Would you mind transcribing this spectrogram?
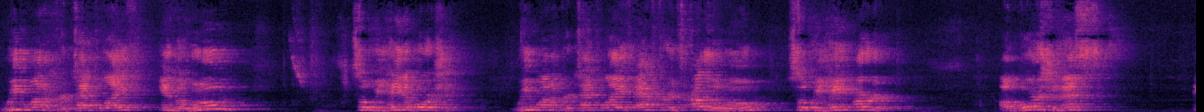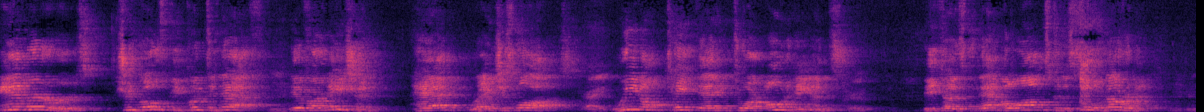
We want to protect life in the womb, so we hate abortion. We want to protect life after it's out of the womb, so we hate murder. Abortionists and murderers should both be put to death mm-hmm. if our nation had righteous laws. Right. We don't take that into our own hands True. because that belongs to the civil government. Mm-hmm.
